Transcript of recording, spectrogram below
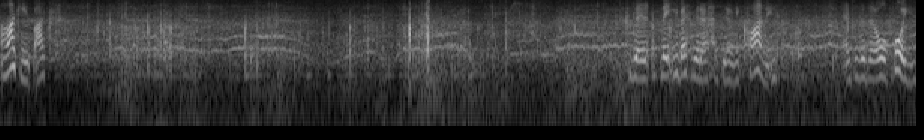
I like e-bikes. Because they, they, you basically don't have to do any climbing, and so does it all for you.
